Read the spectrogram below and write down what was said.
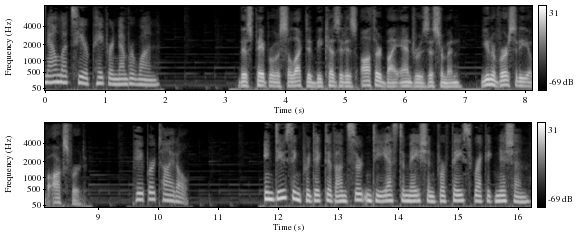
Now let's hear paper number one. This paper was selected because it is authored by Andrew Zisserman, University of Oxford. Paper title Inducing Predictive Uncertainty Estimation for Face Recognition.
